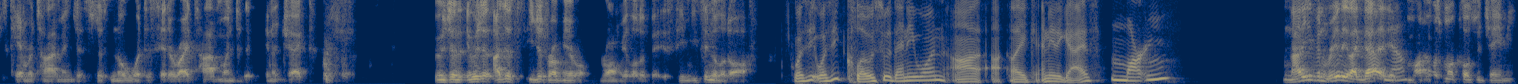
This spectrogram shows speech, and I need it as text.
just camera time and just, just know what to say the right time, when to interject. It was just, it was just, I just, he just rubbed me wrong me a little bit. It seemed, he seemed a little off. Was he was he close with anyone? Uh, uh, like any of the guys? Martin. Not even really like that. No? Martin was more close with Jamie.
